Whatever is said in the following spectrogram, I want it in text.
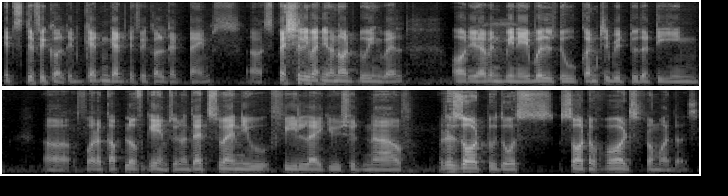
It's difficult. It can get difficult at times, uh, especially when you're not doing well, or you haven't been able to contribute to the team uh, for a couple of games. You know, that's when you feel like you should now resort to those sort of words from others.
